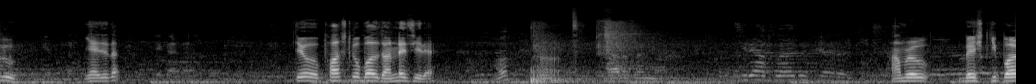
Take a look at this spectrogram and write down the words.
गु। यहाँ चाहिँ त। त्यो फर्स्टको बल झन्डै छिर्या हाम्रो best keeper.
